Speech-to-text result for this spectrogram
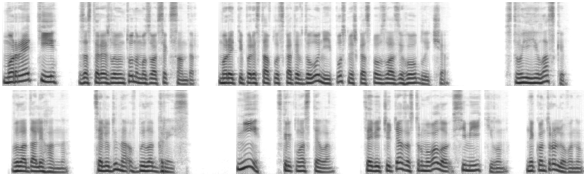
Моретті. застережливим тоном озвався Ксандер. Моретті перестав плескати в долоні, і посмішка сповзла з його обличчя. З твоєї ласки, вела далі Ганна, ця людина вбила Грейс. Ні. скрикнула Стела. Це відчуття заструмувало всім її тілом, неконтрольовано.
